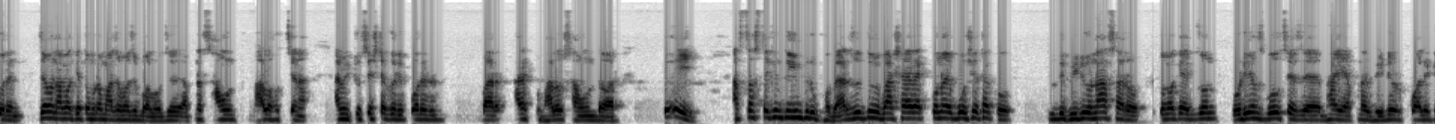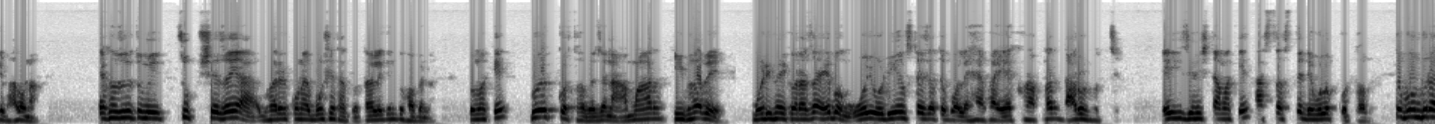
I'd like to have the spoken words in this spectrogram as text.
করেন। যেমন আমাকে তোমরা মাঝে মাঝে বলো যে, আপনার সাউন্ড ভালো হচ্ছে না, আমি একটু চেষ্টা করি পরের বার আর একটু ভালো সাউন্ড দেওয়ার। তো এই, আস্তে আস্তে কিন্তু ইমপ্রুভ হবে। আর যদি তুমি বাসায় এক কোনায় বসে থাকো, যদি ভিডিও না ছাড়ো, তোমাকে একজন অডিয়েন্স বলছে যে, ভাই, আপনার ভিডিওর কোয়ালিটি ভালো না। এখন যদি তুমি চুপ সেজাইয়া ঘরের কোনায় বসে থাকো, তাহলে কিন্তু হবে না। তোমাকে প্রয়োগ করতে হবে যে, না, আমার কীভাবে মডিফাই করা যায় এবং ওই অডিয়েন্সটাই যাতে বলে হ্যাঁ ভাই, এখন আপনার দারুণ হচ্ছে। এই জিনিসটা আমাকে আস্তে আস্তে ডেভেলপ করতে হবে। তো বন্ধুরা,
